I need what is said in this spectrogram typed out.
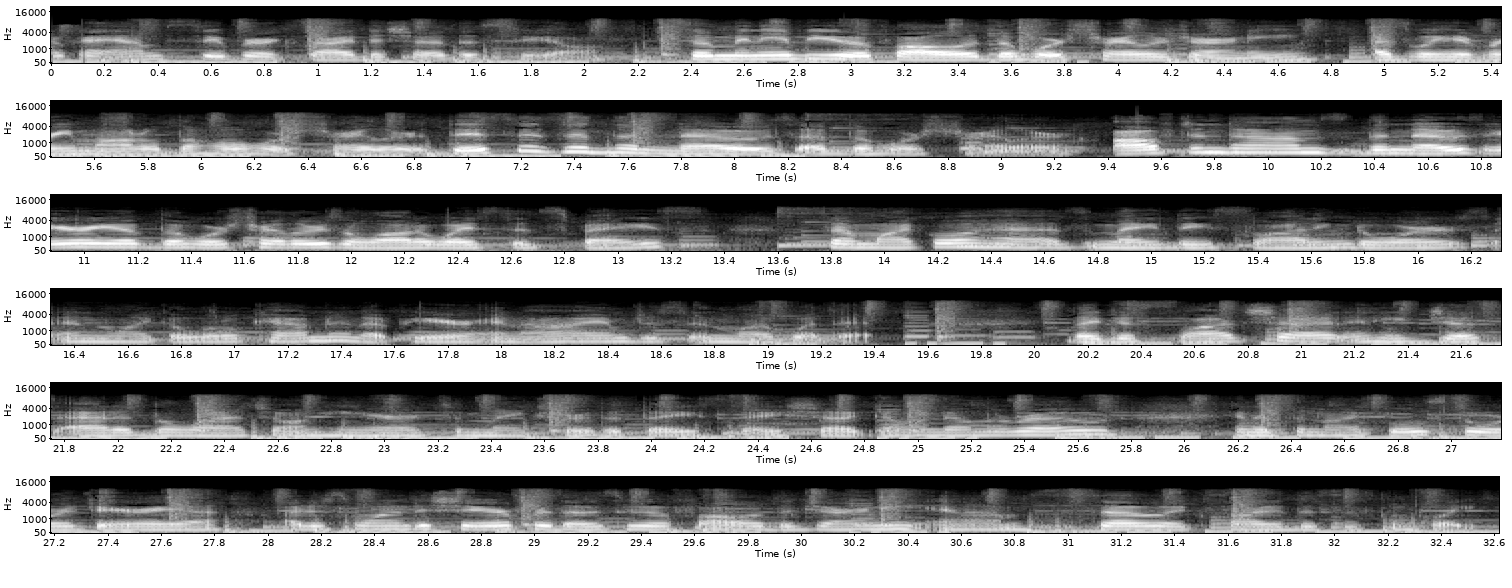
Okay, I'm super excited to show this to y'all. So many of you have followed the horse trailer journey as we have remodeled the whole horse trailer. This is in the nose of the horse trailer. Oftentimes, the nose area of the horse trailer is a lot of wasted space. So Michael has made these sliding doors and like a little cabinet up here and I am just in love with it. They just slide shut and he just added the latch on here to make sure that they stay shut going down the road. And it's a nice little storage area. I just wanted to share for those who have followed the journey and I'm so excited this is complete.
